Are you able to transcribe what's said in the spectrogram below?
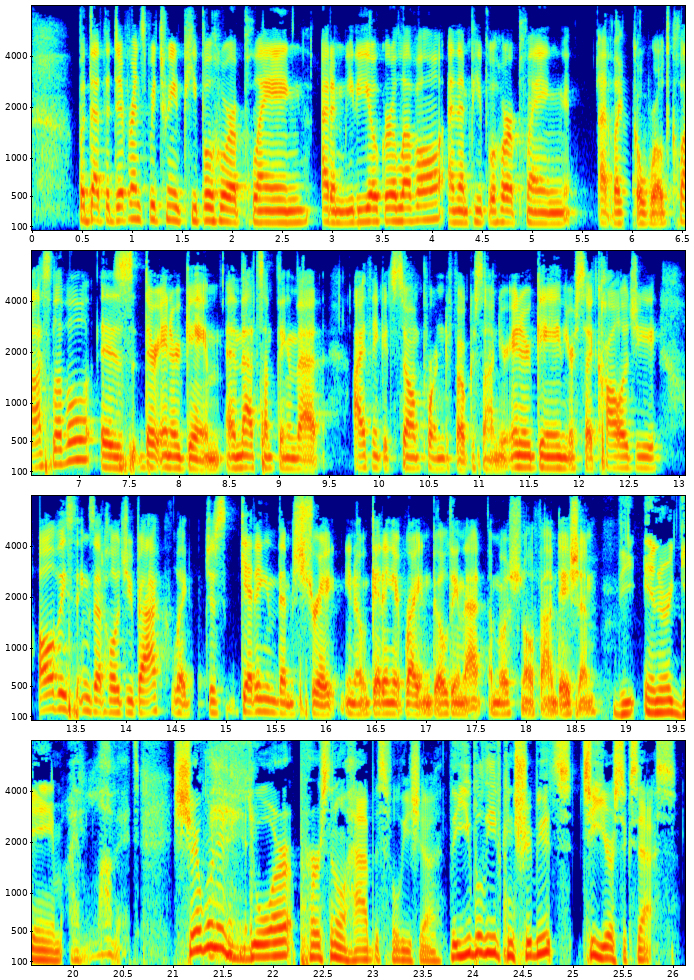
But that the difference between people who are playing at a mediocre level and then people who are playing at like a world class level is their inner game. And that's something that I think it's so important to focus on your inner game, your psychology, all these things that hold you back, like just getting them straight, you know, getting it right and building that emotional foundation. The inner game. I love it. Share one of your personal habits, Felicia, that you believe contributes to your success.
